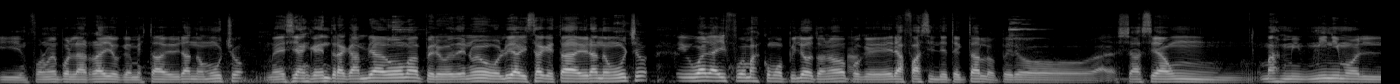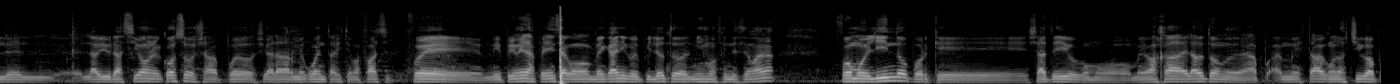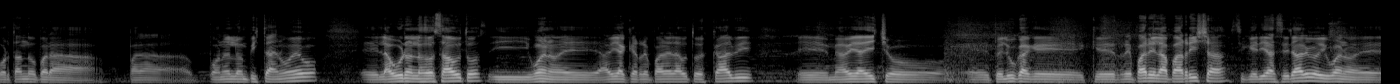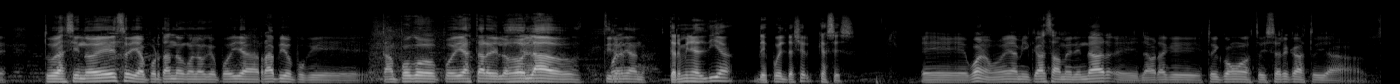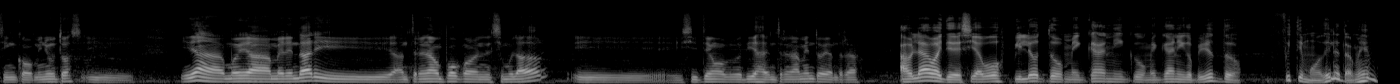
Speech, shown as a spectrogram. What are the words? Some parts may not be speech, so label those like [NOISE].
y informé por la radio que me estaba vibrando mucho. Me decían que entra a cambiar goma, pero de nuevo volví a avisar que estaba vibrando mucho. Igual ahí fue más como piloto, ¿no? Porque era fácil detectarlo, pero ya sea un más mínimo el- el- la vibración, el coso, ya puedo llegar a darme cuenta, viste, más fácil. Fue mi primera experiencia como mecánico y piloto del mismo fin de semana. Fue muy lindo porque, ya te digo, como me bajaba del auto, me estaba con los chicos aportando para, para ponerlo en pista de nuevo. Eh, laburo en los dos autos y bueno, eh, había que reparar el auto de Scalvi. Eh, me había dicho eh, Peluca que, que repare la parrilla si quería hacer algo y bueno, eh, estuve haciendo eso y aportando con lo que podía rápido porque tampoco podía estar de los dos lados tironeando. Termina el día, después del taller, ¿qué haces? Eh, bueno, me voy a mi casa a merendar. eh, la verdad que estoy cómodo, estoy cerca, estoy a cinco minutos. Y, y nada, me voy a merendar y a entrenar un poco en el simulador. Y, y si tengo días de entrenamiento, voy a entrenar. Hablaba y te decía vos, piloto, mecánico, mecánico, piloto. ¿Fuiste modelo también?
